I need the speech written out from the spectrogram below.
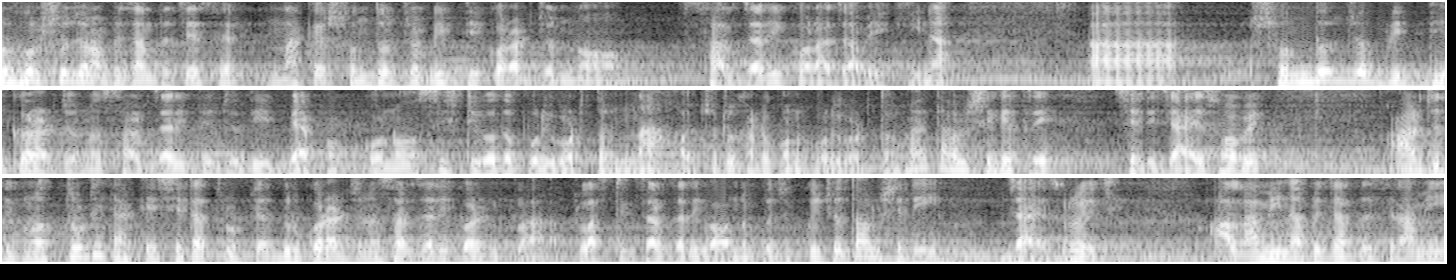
রুহুল সুজন, আপনি জানতে চেয়েছেন, নাকের সৌন্দর্য বৃদ্ধি করার জন্য সার্জারি করা যাবে কি না সৌন্দর্য বৃদ্ধি করার জন্য সার্জারিতে যদি ব্যাপক কোনো সৃষ্টিগত পরিবর্তন না হয়, ছোটোখাটো কোনো পরিবর্তন হয়, তাহলে সেক্ষেত্রে সেটি জায়েজ হবে। আর যদি কোনো ত্রুটি থাকে, সেটা ত্রুটিটা দূর করার জন্য সার্জারি করেন প্লাস্টিক সার্জারি বা অন্য কিছু কিছু, তাহলে সেটি জায়েজ রয়েছে। আল আমিন, আপনি জানতেছেন, আমি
